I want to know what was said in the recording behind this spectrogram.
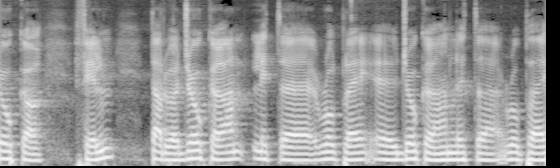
Joker-film. Der du har jokeren, litt uh, roleplay, uh, jokeren, litt uh, roleplay.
